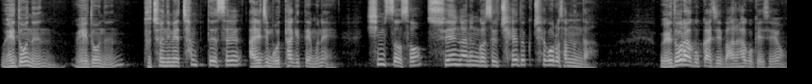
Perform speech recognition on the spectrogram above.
외도는 외도는 부처님의 참뜻을 알지 못하기 때문에 힘써서 수행하는 것을 최고로 삼는다. 외도라고까지 말을 하고 계세요.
